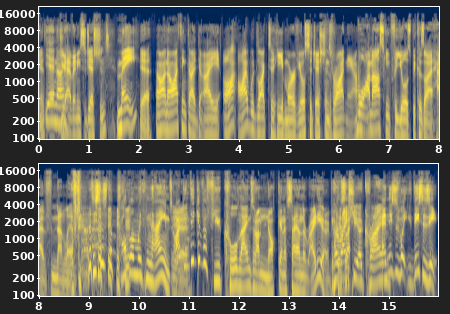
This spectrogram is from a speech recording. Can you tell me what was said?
yeah, it. yeah, no. Do you have any suggestions? Me? Yeah. Oh no, I think I'd, I I I would like to hear more of your suggestions right now. Well, I'm asking for yours because I have none left. this is the problem with names. I can think of a few cool names that I'm not going to say on the radio. because, like- Horatio Crane. and this is what this is it.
